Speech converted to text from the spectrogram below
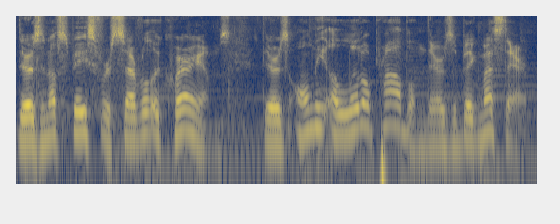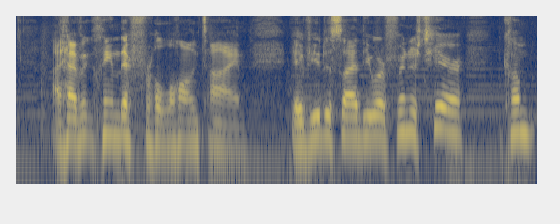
There's enough space for several aquariums. There's only a little problem. There's a big mess there. I haven't cleaned there for a long time. If you decide you are finished here, come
